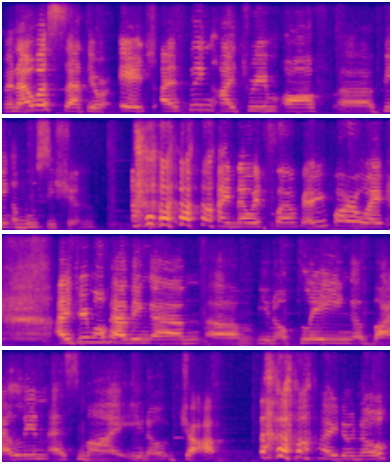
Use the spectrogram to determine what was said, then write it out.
When I was at your age, I think I dream of uh, being a musician. I know it's uh, very far away. I dream of having, um, um, you know, playing a violin as my, you know, job I don't know,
